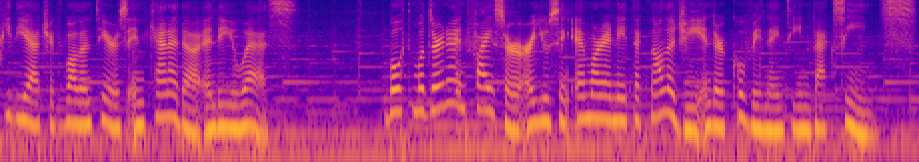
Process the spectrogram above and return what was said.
pediatric volunteers in Canada and the US. Both Moderna and Pfizer are using mRNA technology in their COVID 19 vaccines.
